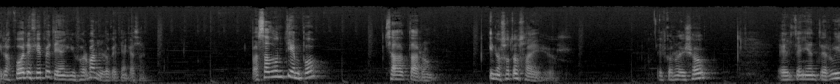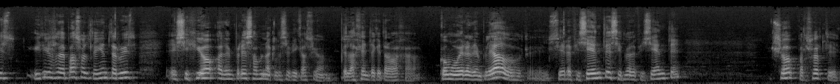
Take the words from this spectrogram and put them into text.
y los pobres jefes tenían que informarles lo que tenían que hacer. Pasado un tiempo, se adaptaron y nosotros a ellos. El coronel Shaw, el teniente Ruiz, y dicho de paso, el teniente Ruiz exigió a la empresa una clasificación de la gente que trabajaba. Cómo era el empleado, si era eficiente, si no era eficiente. Yo, por suerte,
